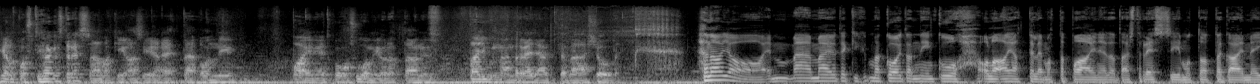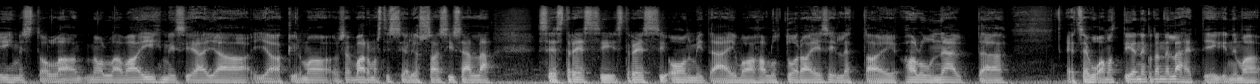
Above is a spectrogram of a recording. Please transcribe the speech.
helposti aika stressaavakin asia, että on niin paineet, koko Suomi odottaa nyt tajunnan räjäyttävää showta. No joo, mä, mä jotenkin mä koitan niinku olla ajattelematta paineita tai stressiä, mutta totta kai me ihmiset ollaan, me ollaan vaan ihmisiä ja, ja kyllä mä, se varmasti siellä jossain sisällä se stressi, stressi on, mitä ei vaan halua tuoda esille tai halua näyttää. Et se huomattiin ennen kuin tänne lähettiinkin, niin mä,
